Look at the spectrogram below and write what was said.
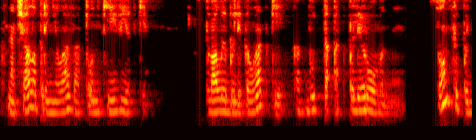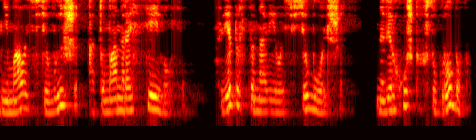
сначала приняла за тонкие ветки. Стволы были гладкие, как будто отполированные. Солнце поднималось все выше, а туман рассеивался, Света становилось все больше. На верхушках сугробов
